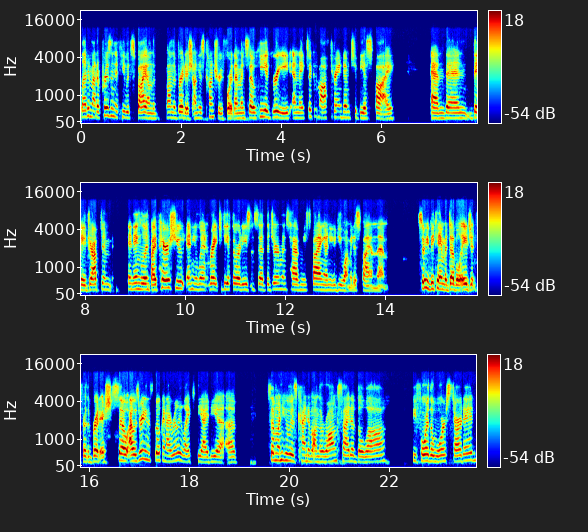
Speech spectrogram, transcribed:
let him out of prison if he would spy on the on the British on his country for them. And so he agreed, and they took him off, trained him to be a spy, and then they dropped him in England by parachute and he went right to the authorities and said, The Germans have me spying on you. Do you want me to spy on them? So he became a double agent for the British. So I was reading this book and I really liked the idea of someone who was kind of on the wrong side of the law before the war started,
